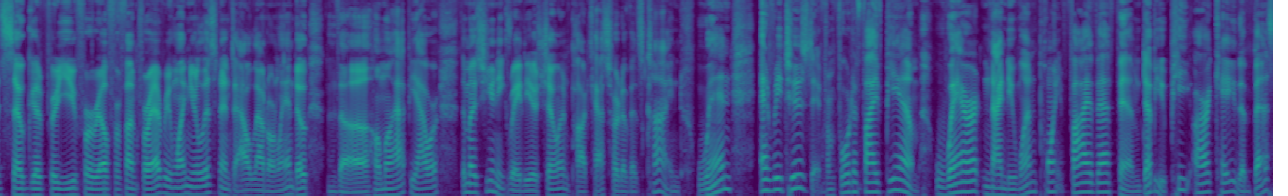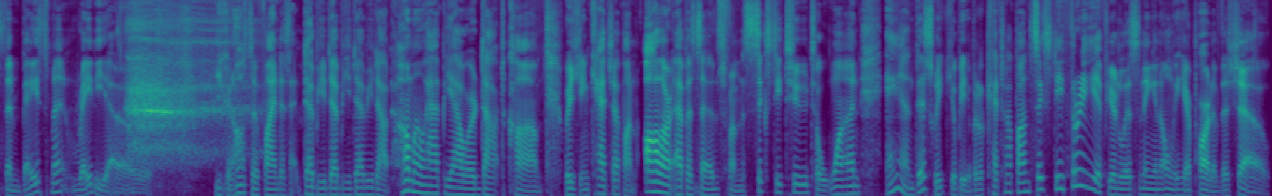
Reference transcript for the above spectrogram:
it's so good for you, for real, for fun, for everyone. You're listening to Out Loud Orlando, the Homo Happy Hour, the most unique radio show and podcast heard of its kind. When? Every Tuesday from 4 to 5 p.m. Where? 91.5 FM, WPRK, the best in basement radio. You can also find us at www.homohappyhour.com, where you can catch up on all our episodes from 62 to 1. And this week, you'll be able to catch up on 63 if you're listening and only hear part of the show.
